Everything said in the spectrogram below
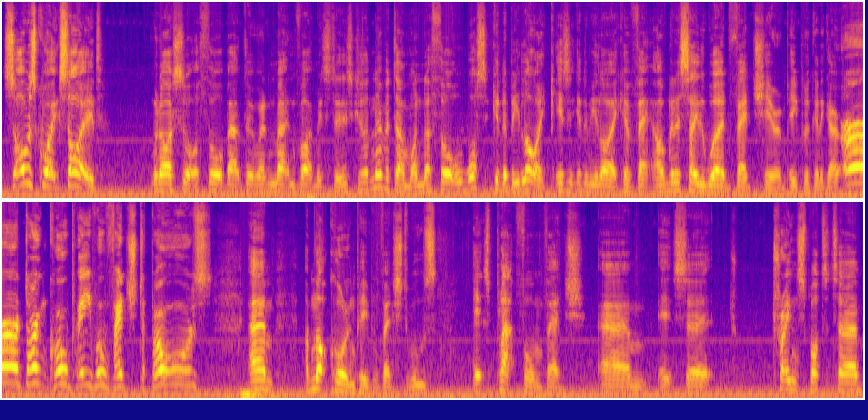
So I was quite excited when I sort of thought about doing when Matt invited me to do this because I'd never done one. And I thought, well, what's it going to be like? Is it going to be like a vet? I'm going to say the word veg here, and people are going to go, "Don't call people vegetables." Um, I'm not calling people vegetables. It's platform veg. Um, it's a train spotter term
